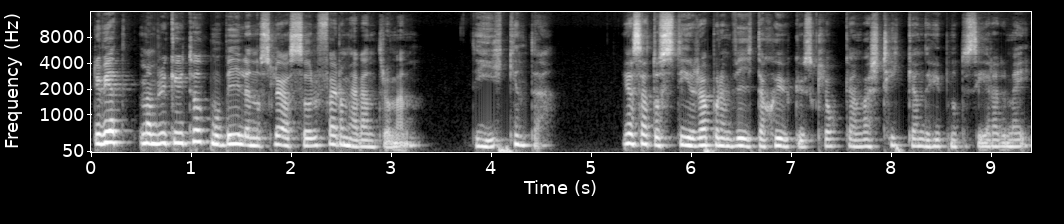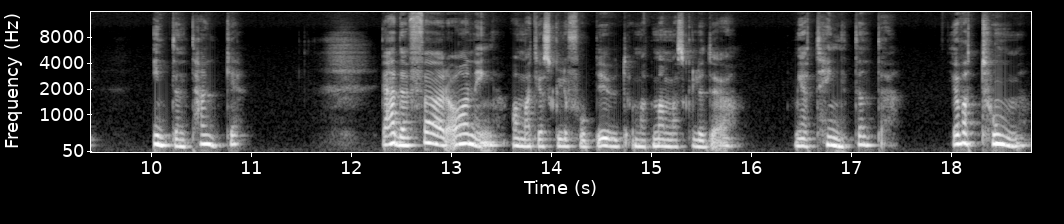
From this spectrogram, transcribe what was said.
Du vet, man brukar ju ta upp mobilen och slösurfa i de här väntrummen. Det gick inte. Jag satt och stirrade på den vita sjukhusklockan vars tickande hypnotiserade mig. Inte en tanke. Jag hade en föraning om att jag skulle få bud om att mamma skulle dö. Men jag tänkte inte. Jag var tom.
